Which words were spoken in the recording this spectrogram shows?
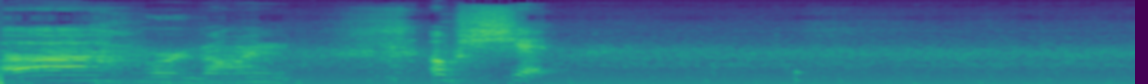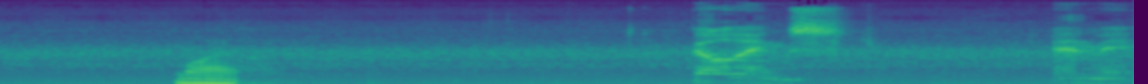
Uh, we're going. Oh shit! What? Buildings. Inmate. Oh.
